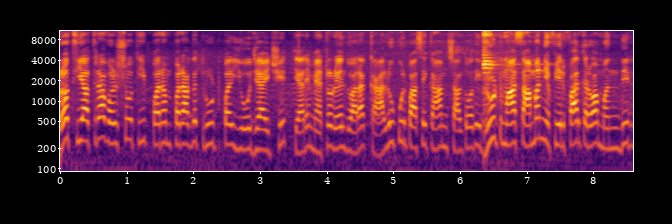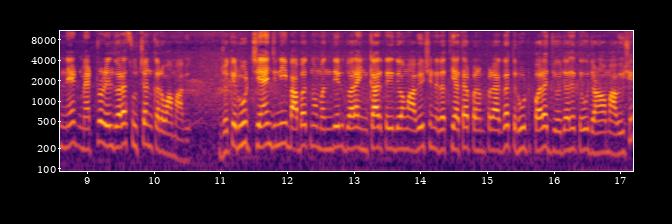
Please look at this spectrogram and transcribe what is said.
રથયાત્રા વર્ષોથી પરંપરાગત રૂટ પર યોજાય છે. ત્યારે મેટ્રો રેલ દ્વારા કાલુપુર પાસે કામ ચાલતું હતી રૂટમાં સામાન્ય ફેરફાર કરવા મંદિરને મેટ્રો રેલ દ્વારા સૂચન કરવામાં આવ્યું. જો કે રૂટ ચેન્જની બાબતનો મંદિર દ્વારા ઇનકાર કરી દેવામાં આવ્યો છે અને રથયાત્રા પરંપરાગત રૂટ પર જ યોજાશે તેવું જણાવવામાં આવ્યું છે.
